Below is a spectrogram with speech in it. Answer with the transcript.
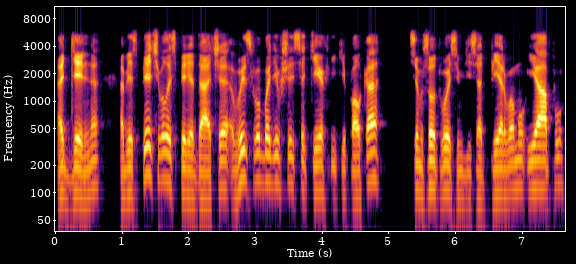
Отдельно обеспечивалась передача высвободившейся техники полка 781-му ИАПу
